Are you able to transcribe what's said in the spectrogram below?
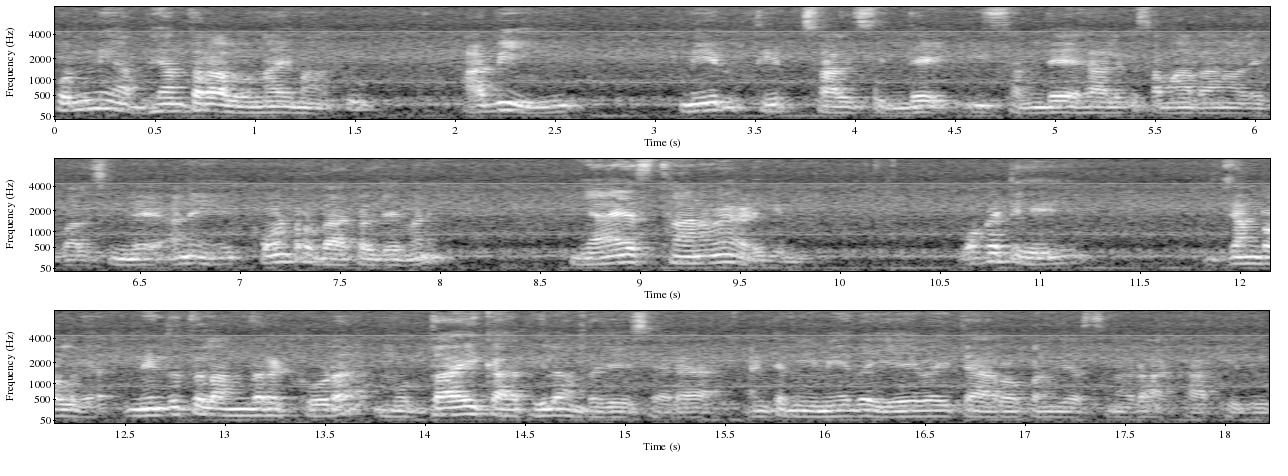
కొన్ని అభ్యంతరాలు ఉన్నాయి మాకు. అవి మీరు తీర్చాల్సిందే ఈ సందేహాలకు సమాధానాలు ఇవ్వాల్సిందే అని కౌంటర్ దాఖలు చేయమని న్యాయస్థానమే అడిగింది. ఒకటి జనరల్గా నిందితులందరికి కూడా ముద్దాయి కాపీలు అందజేశారా? అంటే మీ మీద ఏవైతే ఆరోపణలు చేస్తున్నారో ఆ కాపీలు.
